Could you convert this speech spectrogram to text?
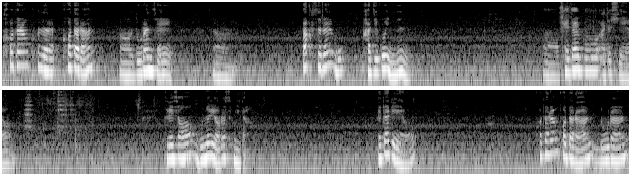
커다란 커다, 커다란 어, 노란색 어, 박스를 목 가지고 있는 어, 배달부 아저씨예요. 그래서 문을 열었습니다. 배달이에요. 커다란 커다란 노란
